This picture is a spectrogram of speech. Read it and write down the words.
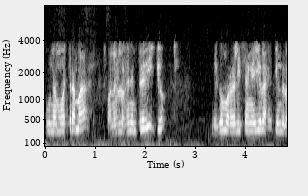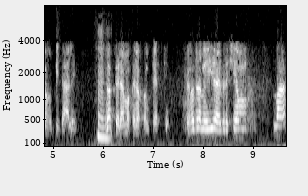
una muestra más, ponerlos en entredicho de cómo realizan ellos la gestión de los hospitales. No esperamos que nos conteste. Es otra medida de presión más,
